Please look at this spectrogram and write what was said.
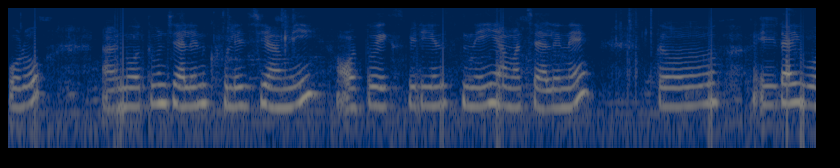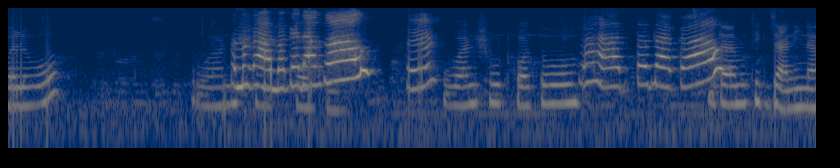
করো। আর নতুন চ্যানেল খুলেছি আমি অত এক্সপিরিয়েন্স নেই আমার চ্যানেলে তো এটাই বলব। ওয়ান হ্যাঁ? শুট কত? হাতটা এটা আমি ঠিক জানি না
